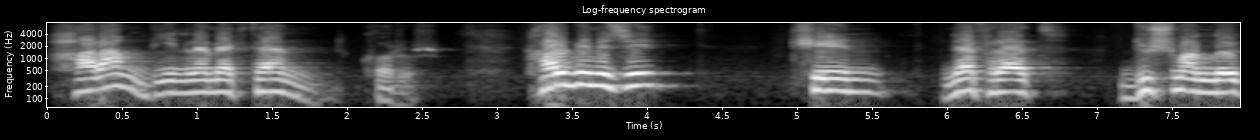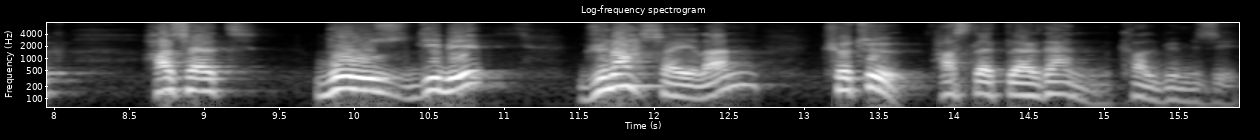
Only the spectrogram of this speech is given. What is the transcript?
haram dinlemekten korur. Kalbimizi kin, nefret, düşmanlık, haset, buz gibi günah sayılan kötü hasletlerden kalbimizi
